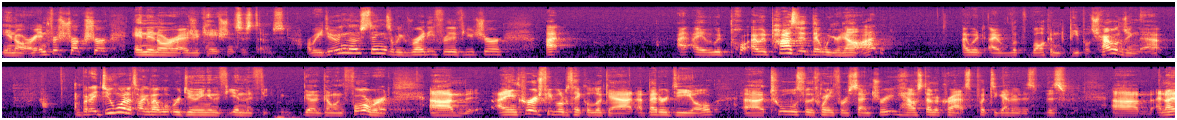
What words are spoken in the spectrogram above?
in our infrastructure, and in our education systems? Are we doing those things? Are we ready for the future? I, I, I would, I would posit that we are not. I would, I look welcome to people challenging that. But I do want to talk about what we're doing in the, in the going forward. Um, I encourage people to take a look at a better deal, uh, tools for the 21st century. House Democrats put together this, this um, and, I,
